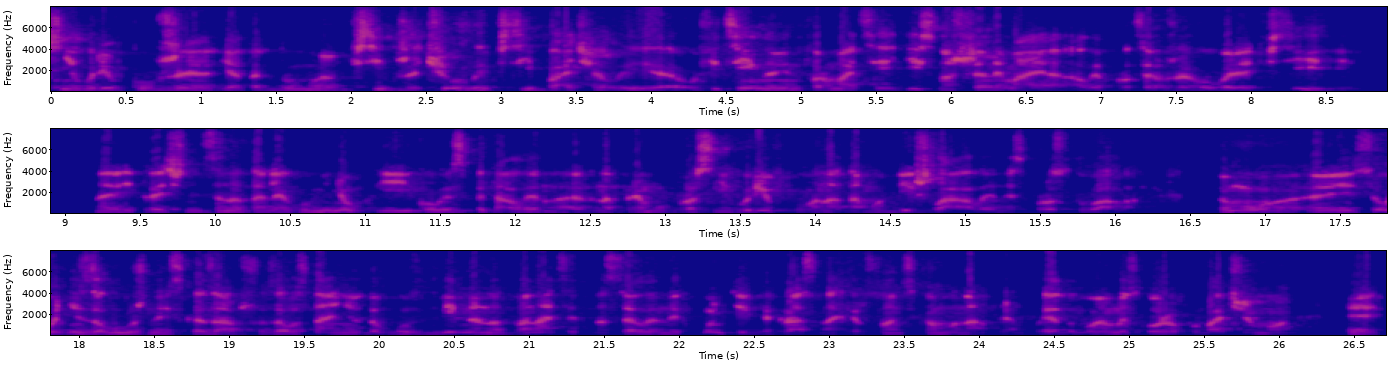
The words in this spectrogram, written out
Снігурівку вже я так думаю, всі вже чули, всі бачили. Офіційної інформації дійсно ще немає, але про це вже говорять всі. І навіть речниця Наталя Гуменюк. Її коли спитали на- напряму про Снігурівку, вона там обійшла, але не спростувала. Тому е, сьогодні Залужний сказав, що за останню добу звільнено 12 населених пунктів якраз на Херсонському напрямку. Я думаю, ми скоро побачимо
